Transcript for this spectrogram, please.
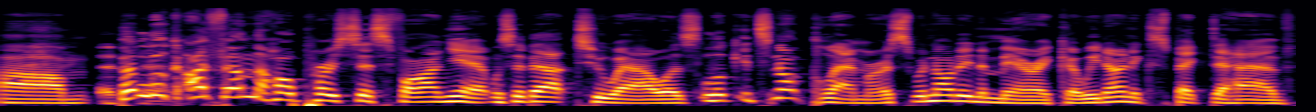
Um, but look, I found the whole process fine. Yeah, it was about two hours. Look, it's not glamorous. We're not in America. We don't expect to have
